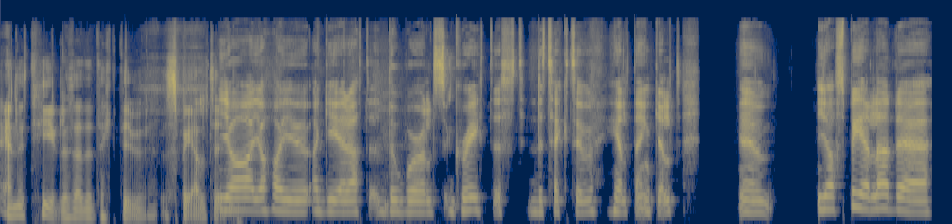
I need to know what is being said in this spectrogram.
ännu till så detektivspel. Typ. Ja, jag har ju agerat the world's greatest detective helt enkelt. Eh, jag spelade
